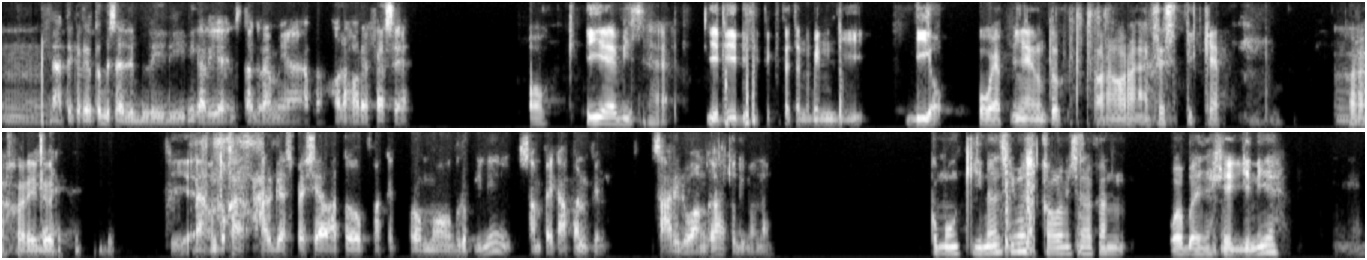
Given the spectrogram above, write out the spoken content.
Hmm, Nah, tiket itu bisa dibeli di ini kali ya, Instagramnya apa? Hora Hore Fest ya? Oh iya bisa. Jadi di situ kita cantumin di bio webnya untuk orang-orang akses tiket Hmm, Hora-hore iya, itu. iya. Iya. Nah, untuk ha- harga spesial atau paket promo grup ini sampai kapan, Vin? Sehari doang kah atau gimana? Kemungkinan sih mas kalau misalkan wabahnya kayak gini ya Hmm.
